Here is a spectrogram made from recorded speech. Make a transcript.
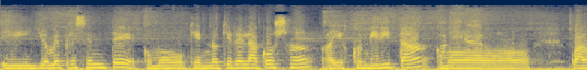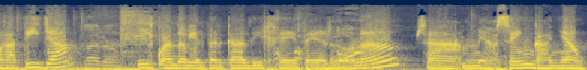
y yo me presenté como quien no quiere la cosa, ahí escondidita, como cual gatilla. Y cuando vi el percal dije, perdona, o sea, me has engañado.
